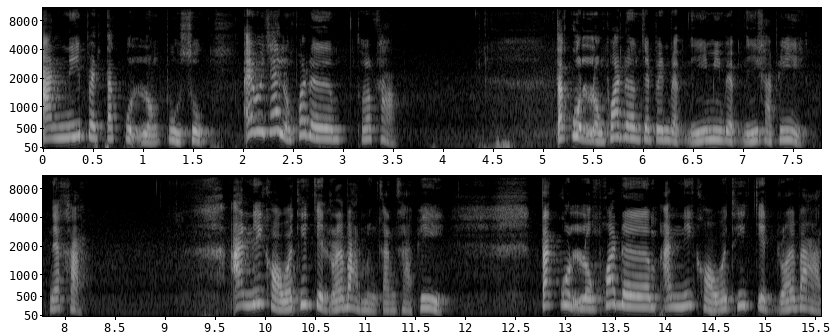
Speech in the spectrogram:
อันนี้เป็นตะกรุดหลวงปู่สุขไอ้ยไม่ใช่หลวงพ่อเดิมโทษค่ะ ตะกรุดหลวงพ่อเดิมจะเป็นแบบนี้มีแบบนี้ค่ะพี่เนี่ยค่ะ อันนี้ขอไว้ที่เจ็ดร้อยบาทเหมือนกันค่ะพี่ ตะกรุดหลวงพ่อเดิม อันนี้ขอไว้ที่เจ็ดร้อยบาท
